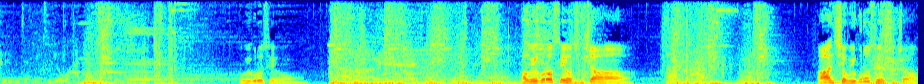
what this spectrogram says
그림자를 두려워하는 것이 어, 왜 그러세요 아 왜 그러세요 진짜 아 진짜 왜 그러세요 진짜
